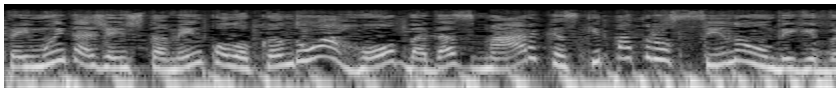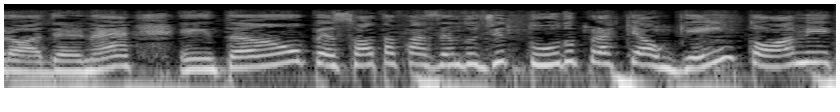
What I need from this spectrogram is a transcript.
tem muita gente também colocando o arroba das marcas que patrocinam o Big Brother, né? Então, o pessoal tá fazendo de tudo para que alguém tome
